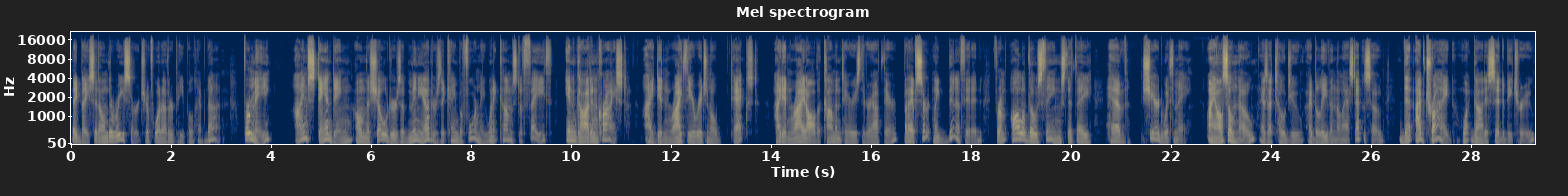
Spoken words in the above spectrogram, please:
They base it on the research of what other people have done. For me, I'm standing on the shoulders of many others that came before me when it comes to faith in God and Christ. I didn't write the original text. I didn't write all the commentaries that are out there, but I have certainly benefited from all of those things that they have shared with me. I also know, as I told you, I believe in the last episode, that I've tried what God has said to be true,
